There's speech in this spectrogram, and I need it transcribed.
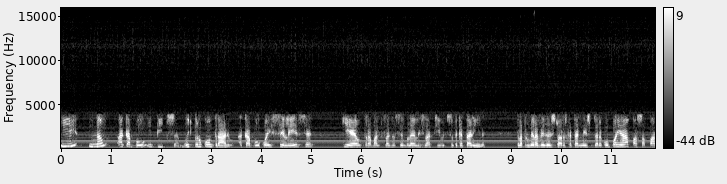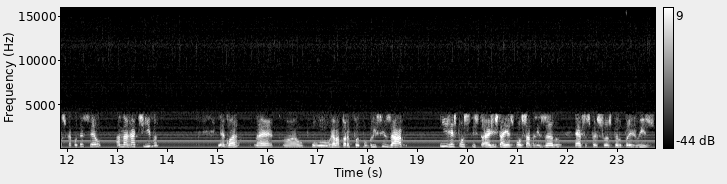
e não acabou em pizza, muito pelo contrário, acabou com a excelência que é o trabalho que faz a Assembleia Legislativa de Santa Catarina. Pela primeira vez na história, os catarinenses puderam acompanhar passo a passo o que aconteceu, a narrativa, e agora né, o, o relatório foi publicizado e a gente está responsabilizando essas pessoas pelo prejuízo.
